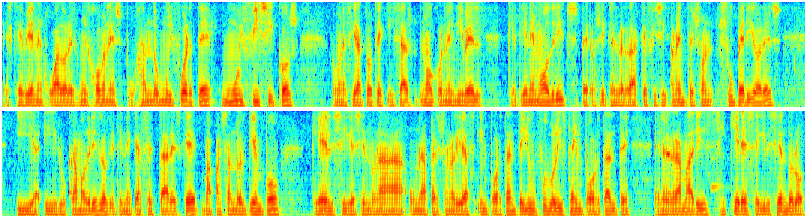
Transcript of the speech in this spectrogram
es que vienen jugadores muy jóvenes pujando muy fuerte, muy físicos, como decía Tote, quizás no con el nivel que tiene Modric, pero sí que es verdad que físicamente son superiores y, y Luka Modric lo que tiene que aceptar es que va pasando el tiempo, que él sigue siendo una, una, personalidad importante y un futbolista importante en el Real Madrid, si quiere seguir siéndolo,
